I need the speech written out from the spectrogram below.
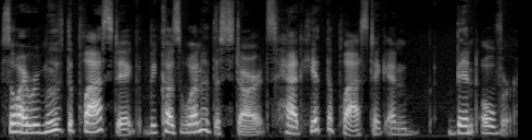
So I removed the plastic because one of the starts had hit the plastic and bent over.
